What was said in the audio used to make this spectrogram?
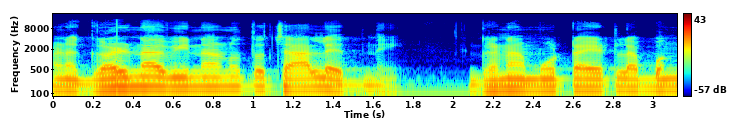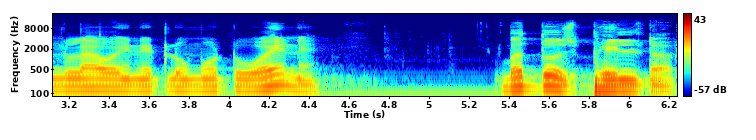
અને ગળના વિનાનું તો ચાલે જ નહીં. ઘણા મોટા એટલા બંગલા હોય ને એટલું મોટું હોય ને, બધું જ ફિલ્ટર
